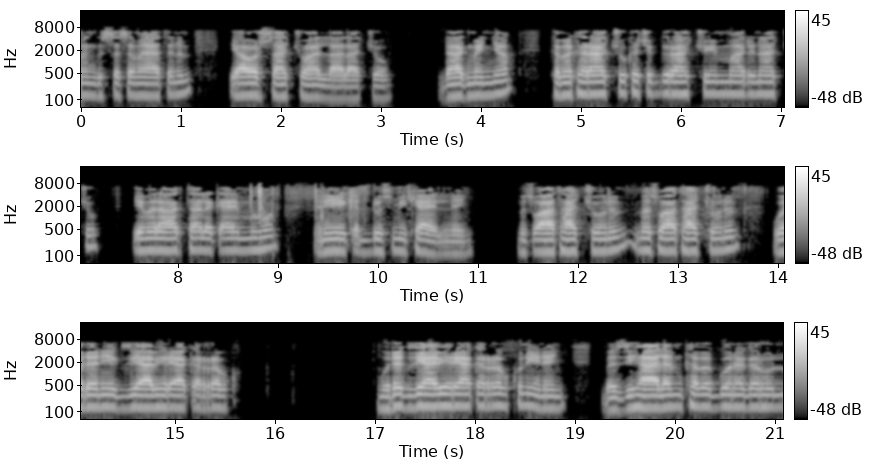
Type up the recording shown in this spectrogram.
መንግሥተ ሰማያትንም ያወርሳችኋል አላቸው ዳግመኛም ከመከራችሁ ከችግራችሁ የማድናችሁ የመላእክት አለቃ የምሆን እኔ ቅዱስ ሚካኤል ነኝ። ምጽዋታችሁንም መስዋዕታችሁንም ወደ እኔ እግዚአብሔር ያቀረብኩ ወደ እግዚአብሔር ያቀረብኩ እኔ ነኝ። በዚህ ዓለም ከበጎ ነገር ሁሉ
